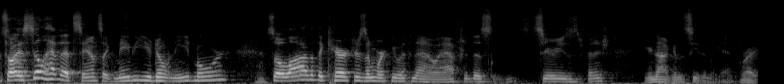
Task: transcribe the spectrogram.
So I still have that stance, like maybe you don't need more. So a lot of the characters I'm working with now, after this series is finished, you're not going to see them again Right.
